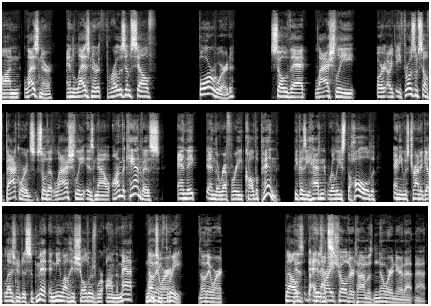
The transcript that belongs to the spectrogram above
on Lesnar, and Lesnar throws himself forward so that Lashley, or, or he throws himself backwards so that Lashley is now on the canvas, and they and the referee called a pin because he hadn't released the hold, and he was trying to get Lesnar to submit, and meanwhile his shoulders were on the mat. No, they two, weren't. three. No, they weren't. Well, His, his right shoulder, Tom, was nowhere near that mat.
